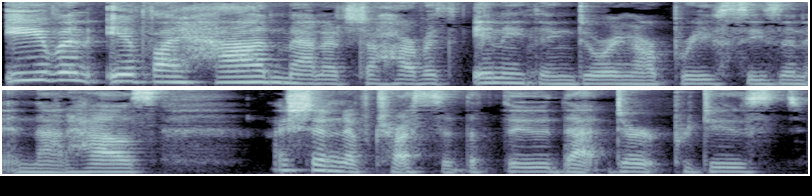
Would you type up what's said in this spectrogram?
Even if I had managed to harvest anything during our brief season in that house, I shouldn't have trusted the food that dirt produced.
